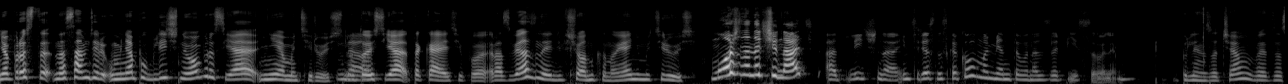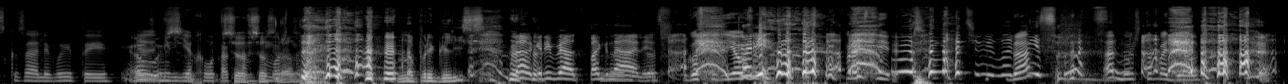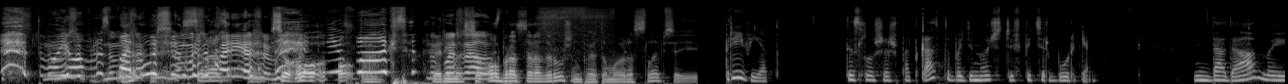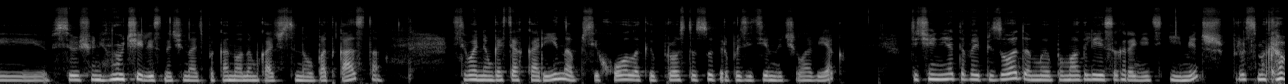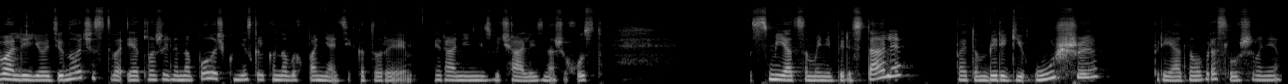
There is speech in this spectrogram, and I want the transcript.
меня просто, на самом деле, у меня публичный образ, я не матерюсь. Да. Ну, то есть я такая, типа, развязанная девчонка, но я не матерюсь. Можно начинать? Отлично. Интересно, с какого момента вы нас записывали? Блин, зачем вы это сказали? Вы, ты. Я вы- не въехала, как Все, все можно. сразу. Напряглись. Так, ребят, погнали. Господи, я уже... Прости. начали Да? записывать. А ну, что поделать? Твой Ну, же- образ ну, порушен. ну, мы же порежем. Все, Ну, Карина, все, пожалуйста. образ разрушен, поэтому расслабься и Привет! Ты слушаешь подкаст об одиночестве в Петербурге. Да-да, мы все еще не научились начинать по канонам качественного подкаста. Сегодня в гостях Карина, психолог и просто супер позитивный человек. В течение этого эпизода мы помогли ей сохранить имидж, просмаковали ее одиночество и отложили на полочку несколько новых понятий, которые и ранее не звучали из наших уст. Смеяться мы не перестали, поэтому береги уши, Приятного прослушивания.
